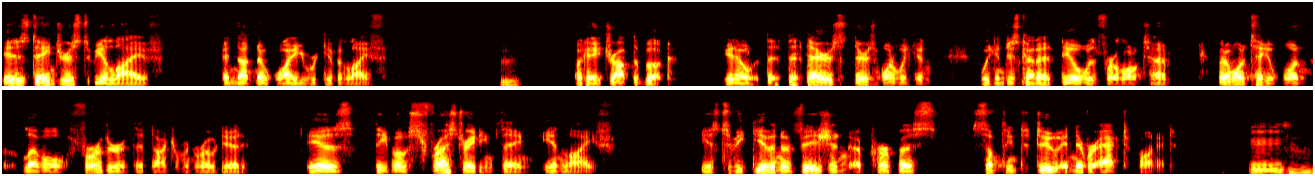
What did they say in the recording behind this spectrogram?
It is dangerous to be alive and not know why you were given life. Hmm. Okay, drop the book. You know, th- th- there's there's one we can we can just kind of deal with for a long time. But I want to take it one level further than Dr. Munroe did. Is the most frustrating thing in life is to be given a vision, a purpose, something to do, and never act upon it Mm, Mhm.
